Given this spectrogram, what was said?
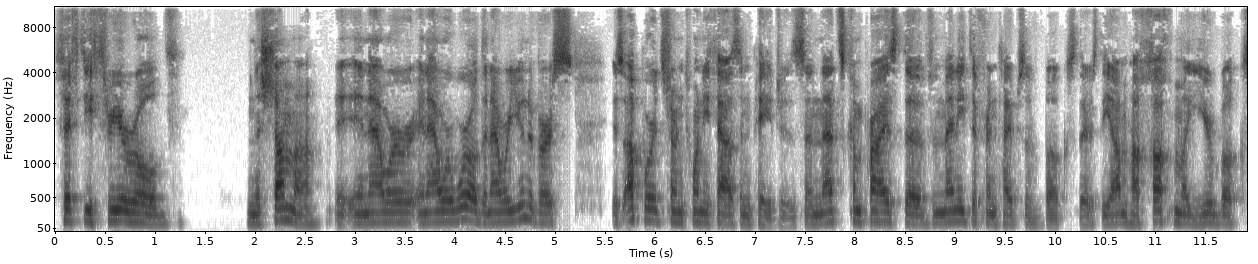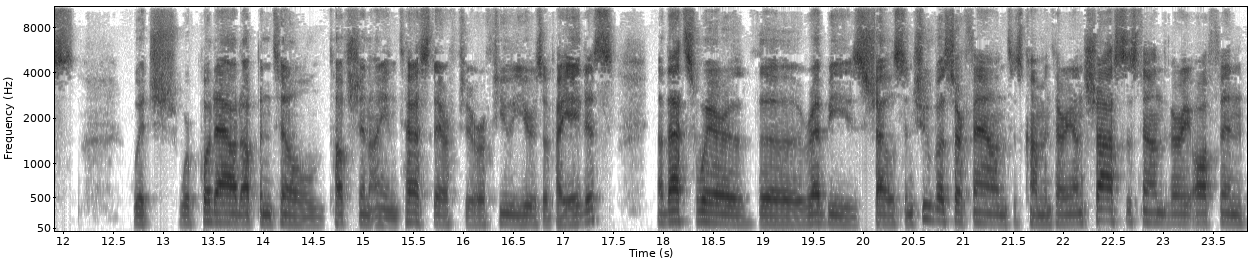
53 year old neshama in our, in our world, in our universe, is upwards from 20,000 pages. And that's comprised of many different types of books. There's the Am HaChachma yearbooks, which were put out up until Tafshin Ayin Test after a few years of hiatus. Now that's where the Rebbe's Shilas and Shuvas are found. His commentary on Shas is found very often.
